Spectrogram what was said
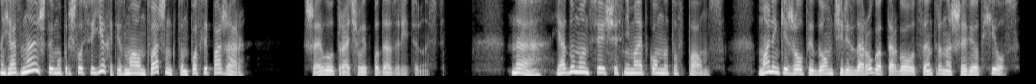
«Но я знаю, что ему пришлось уехать из Маунт-Вашингтон после пожара». Шайло утрачивает подозрительность. Да, я думаю, он все еще снимает комнату в Палмс. Маленький желтый дом через дорогу от торгового центра на Шевиот Хиллз.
